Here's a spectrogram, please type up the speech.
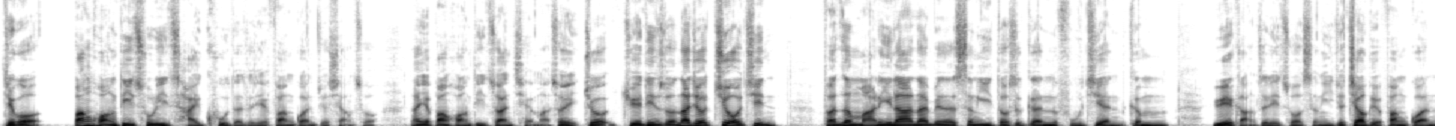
结果帮皇帝处理财库的这些犯官就想说：“那也帮皇帝赚钱嘛。”所以就决定说：“那就就近。”反正马尼拉那边的生意都是跟福建、跟粤港这里做生意，就交给犯官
